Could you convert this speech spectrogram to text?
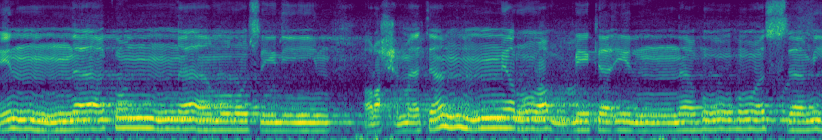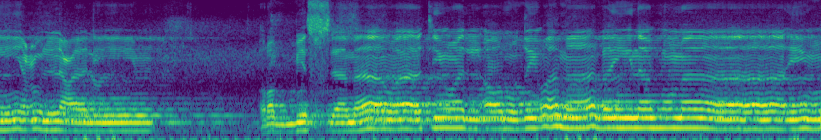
إنا كنا مرسلين رحمة من ربك إنه هو السميع العليم رب السماوات والأرض وما بينهما إن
